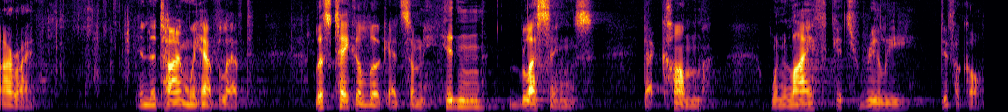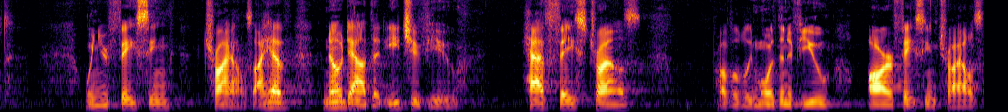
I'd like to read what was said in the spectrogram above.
All right. In the time we have left, let's take a look at some hidden blessings that come when life gets really difficult, when you're facing trials. I have no doubt that each of you have faced trials, probably more than a few, are facing trials,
